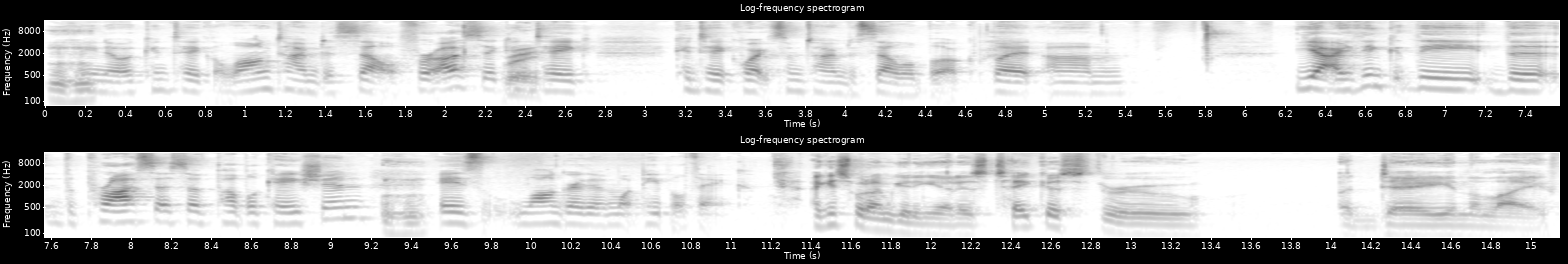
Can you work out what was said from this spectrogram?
You know, it can take a long time to sell. For us, it can Mm-hmm. Right. take can take quite some time to sell a book, but. Um, yeah, I think the, the, the process of publication Mm-hmm. is longer than what people think. I guess what I'm getting at is take us through a day in the life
